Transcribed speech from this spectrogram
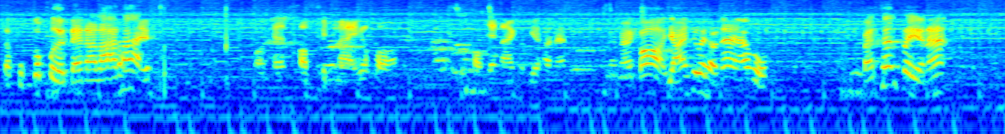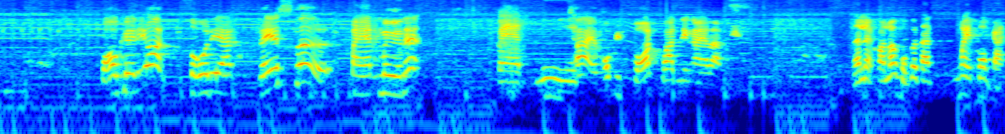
แต่ผมก็เปิดแดนดาราได้ขอแค่ท็อปเป็นนายก็พอขอแค่นายคนเดียวเท่านั้นจากนั้นก็ย้ายขึ้นไปแถวหน้าครับผมแบทเทิลเฟรนะวอลเคริออนโซเดียเรเซอร์แปดหมื่นนะแปดหมื่นใช่เพราะมีฟอสวันยังไงล่ะ นั่นแหละความรักผมก็จะไม่ป้องกัน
